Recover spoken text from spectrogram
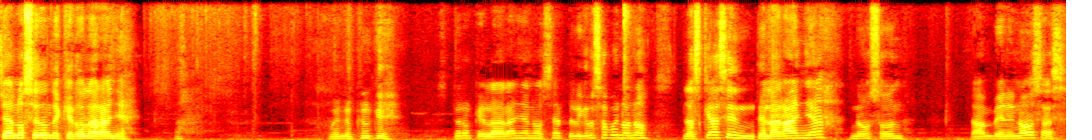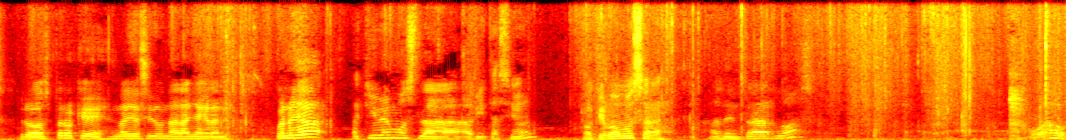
Ya no sé dónde quedó la araña. Bueno, creo que espero que la araña no sea peligrosa. Bueno, no. Las que hacen telaraña no son tan venenosas. Pero espero que no haya sido una araña grande. Bueno, ya aquí vemos la habitación. Ok, vamos a adentrarnos. Wow,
